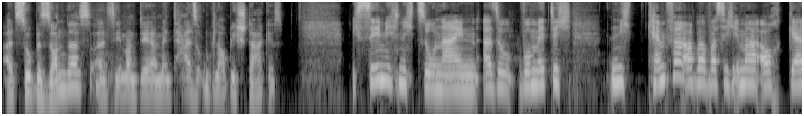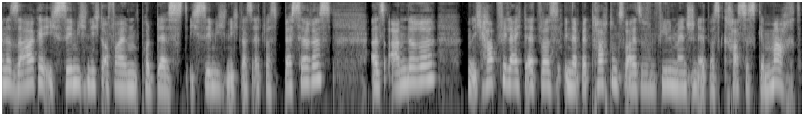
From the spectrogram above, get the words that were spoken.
als so besonders, als jemand, der mental so unglaublich stark ist? Ich sehe mich nicht so, nein. Also womit ich nicht kämpfe, aber was ich immer auch gerne sage, ich sehe mich nicht auf einem Podest. Ich sehe mich nicht als etwas Besseres als andere. Ich habe vielleicht etwas in der Betrachtungsweise von vielen Menschen etwas Krasses gemacht,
